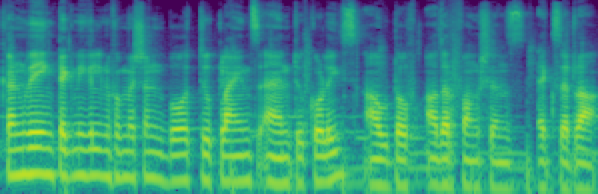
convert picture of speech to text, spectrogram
conveying technical information both to clients and to colleagues out of other functions, etc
